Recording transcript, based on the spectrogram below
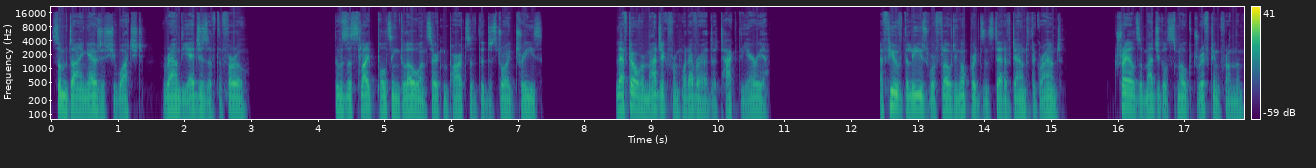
some dying out as she watched, around the edges of the furrow. There was a slight pulsing glow on certain parts of the destroyed trees. Leftover magic from whatever had attacked the area. A few of the leaves were floating upwards instead of down to the ground, trails of magical smoke drifting from them.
